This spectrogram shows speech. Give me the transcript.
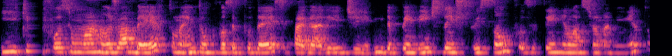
e que fosse um arranjo aberto, né? Então que você pudesse pagar ali de independente da instituição que você tem relacionamento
